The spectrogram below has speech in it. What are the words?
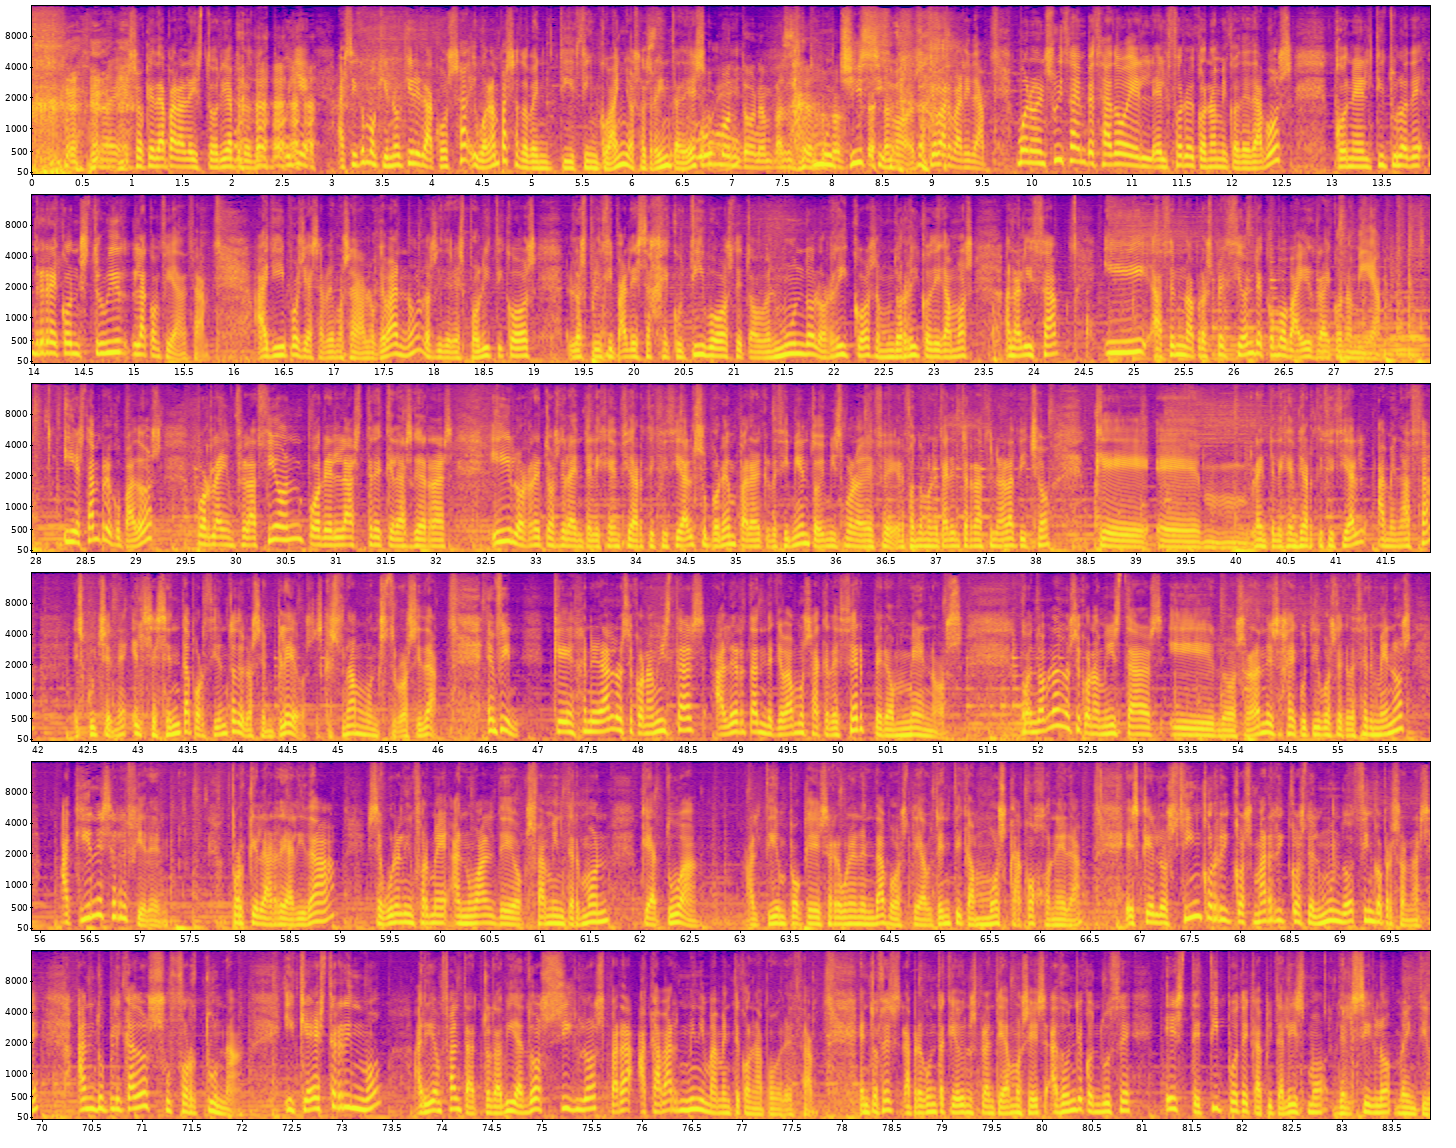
bueno, eso queda para la historia, pero oye, así como quien no quiere la cosa, igual han pasado 25 años o 30 de eso. Un ¿eh? montón han pasado. Muchísimos, qué barbaridad. Bueno, en Suiza ha empezado el, el Foro Económico de Davos con el título de Reconstruir la confianza. Allí, pues ya sabemos a lo que van, ¿no? Los líderes políticos, los principales ejecutivos de todo el mundo, los ricos, el mundo rico, digamos, y hacen una prospección de cómo va a ir la economía y están preocupados por la inflación, por el lastre que las guerras y los retos de la inteligencia artificial suponen para el crecimiento. Hoy mismo el Fondo Monetario Internacional ha dicho que em, la inteligencia artificial amenaza, escuchen, ¿eh? el 60% de los empleos. Es que es una monstruosidad. En fin, que en general los economistas alertan de que vamos a crecer, pero menos. Cuando hablan los economistas y los grandes ejecutivos de crecer menos, ¿a quiénes se refieren? Porque la realidad, según el informe anual de Oxfam Intermón, que actúa al tiempo que se reúnen en Davos de auténtica mosca cojonera, es que los cinco ricos más ricos del mundo, cinco personas, ¿eh? han duplicado su fortuna y que a este ritmo harían falta todavía dos siglos para acabar mínimamente con la pobreza. Entonces, la pregunta que hoy nos planteamos es, ¿a dónde conduce este tipo de capitalismo del siglo XXI?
